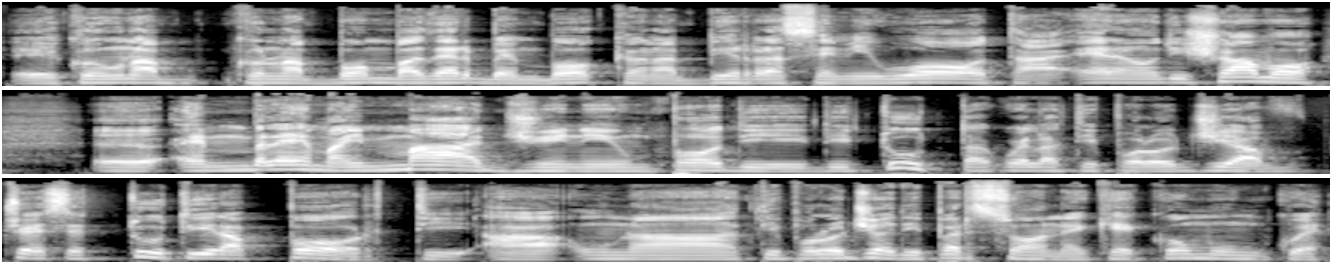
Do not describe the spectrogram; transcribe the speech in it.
eh, con, una, con, una, bomba d'erba in bocca e una birra semivuota. Erano diciamo eh, emblema, immagini un po' di, di, tutta quella tipologia. Cioè se tu ti rapporti a una tipologia di persone che comunque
